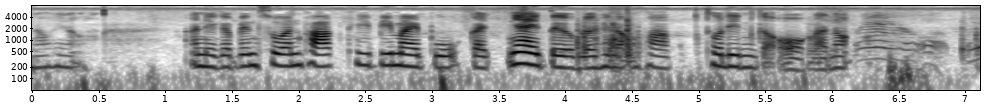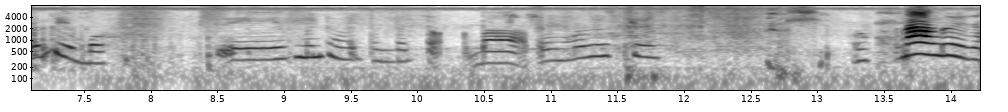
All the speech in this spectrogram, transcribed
เนาะพี่น้อง อันนี้ก็เป็นสวนพักที่ปีใหม่ปลูกก็ใหญ่เติบเลยพี่น้องพักโทรินก็ออกแล้วเนาะแม่ออกไปบีบบอกสีมันถูกตันตันต่อบาไปมือคือนั่งเลยไง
